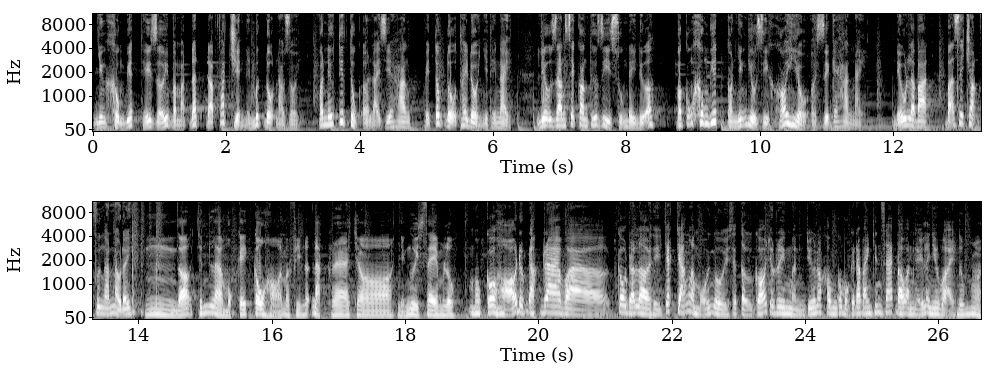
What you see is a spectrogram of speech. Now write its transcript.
nhưng không biết thế giới và mặt đất đã phát triển đến mức độ nào rồi. Và nếu tiếp tục ở lại dưới hang với tốc độ thay đổi như thế này, liệu rằng sẽ còn thứ gì xuống đây nữa? Và cũng không biết còn những điều gì khó hiểu ở dưới cái hang này. Nếu là bạn, bạn sẽ chọn phương án nào đây? Ừm, đó chính là một cái câu hỏi mà phim nó đặt ra cho những người xem luôn một câu hỏi được đặt ra và câu trả lời thì chắc chắn là mỗi người sẽ tự có cho riêng mình chứ nó không có một cái đáp án chính xác đâu anh nghĩ là như vậy Đúng rồi,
